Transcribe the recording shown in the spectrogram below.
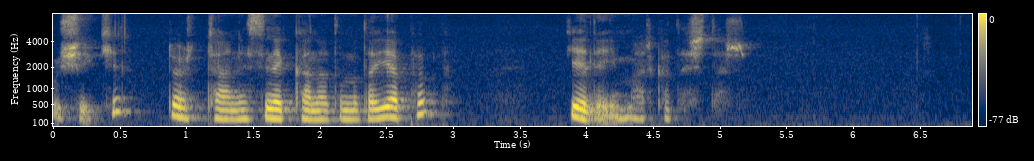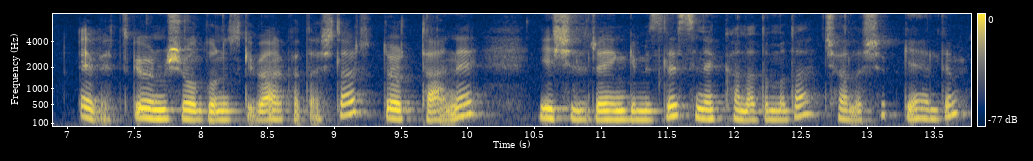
Bu şekil. 4 tane sinek kanadımı da yapıp geleyim arkadaşlar. Evet görmüş olduğunuz gibi arkadaşlar 4 tane yeşil rengimizle sinek kanadımı da çalışıp geldim.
